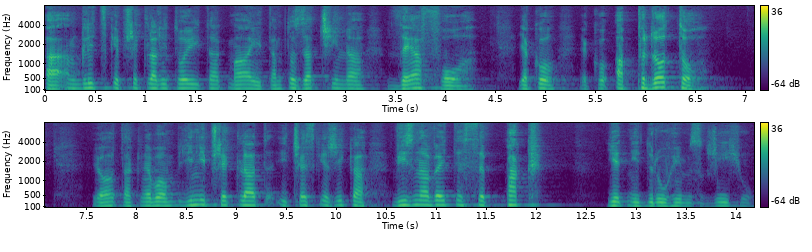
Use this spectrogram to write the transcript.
a anglické překlady to i tak mají. Tam to začíná therefore, jako, jako a proto. Jo, tak nebo jiný překlad i český říká, vyznavejte se pak jedni druhým z hříchu.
